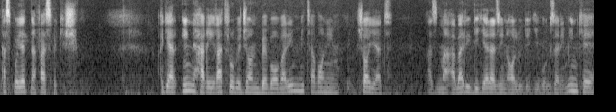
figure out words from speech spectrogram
پس باید نفس بکشیم. اگر این حقیقت رو به جان بباوریم می توانیم شاید از معبری دیگر از این آلودگی بگذاریم این که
